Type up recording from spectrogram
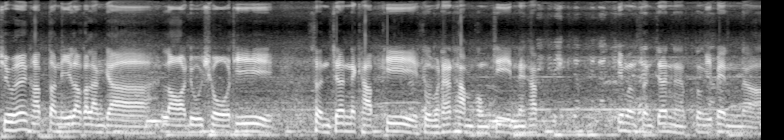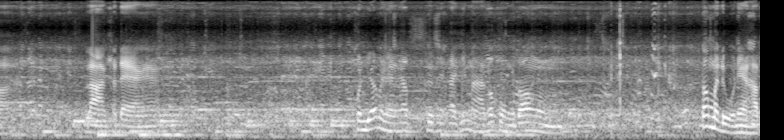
ชิวเออร์ครับ ตอนนี้เรากำลังจะรอดูโชว์ที่เซินเจิ้นนะครับ ที่ศูนย์วัฒนธรรมของจีนนะครับ ที่เมืองเซินเจิ้นนะครับ ตรงนี้เป็นลานแสดงนะคนเยอะเหมือนกันครับ คือใครที่มาก็คงต้อง ต้องมาดูเนี่ยครับ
